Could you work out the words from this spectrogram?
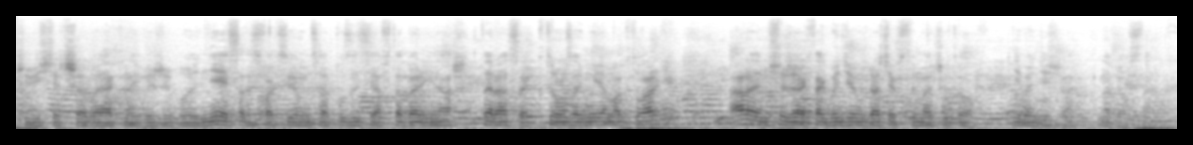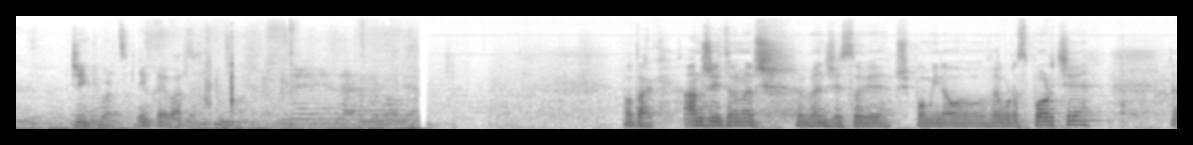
Oczywiście trzeba jak najwyżej, bo nie jest satysfakcjonująca pozycja w tabeli nasz teraz, którą zajmujemy aktualnie, ale myślę, że jak tak będziemy grać jak w tym meczu, to nie będzie źle na wiosnę. Dzięki bardzo. Dziękuję bardzo. No tak, Andrzej ten mecz będzie sobie przypominał w Eurosporcie. E,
